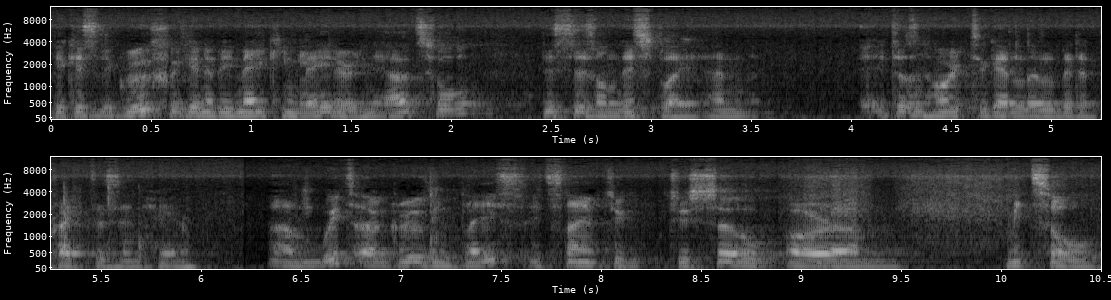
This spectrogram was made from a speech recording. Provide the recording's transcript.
because the groove we're going to be making later in the outsole, this is on display and it doesn't hurt to get a little bit of practice in here. Um, with our groove in place, it's time to, to sew our um, midsole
